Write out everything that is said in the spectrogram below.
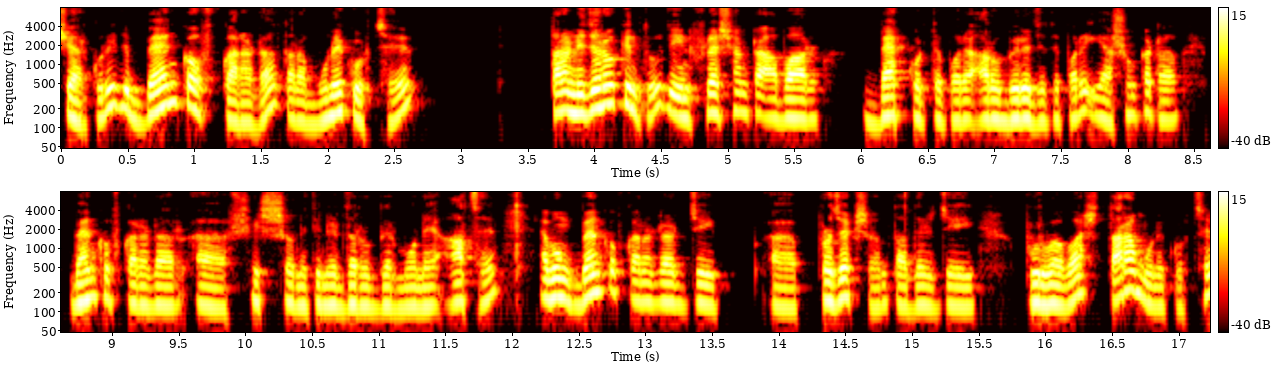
শেয়ার করি যে ব্যাংক অফ কানাডা তারা মনে করছে, তারা নিজেরাও কিন্তু যে ইনফ্লেশনটা আবার ব্যাক করতে পারে, আরও বেড়ে যেতে পারে, এই আশঙ্কাটা ব্যাংক অফ কানাডার শীর্ষ নীতি নির্ধারকদের মনে আছে এবং ব্যাংক অফ কানাডার যেই প্রজেকশন তাদের যেই পূর্বাভাস, তারা মনে করছে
